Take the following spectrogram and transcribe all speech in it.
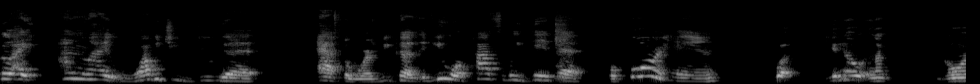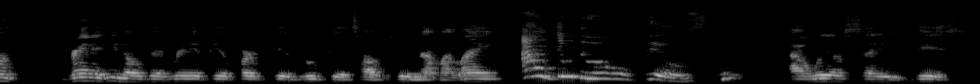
like I'm like, why would you do that afterwards? Because if you would possibly did that beforehand, well, You know, like going. Granted, you know that red pill, purple pill, blue pill talk is really not my lane. I don't do the whole pills. I will say this:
